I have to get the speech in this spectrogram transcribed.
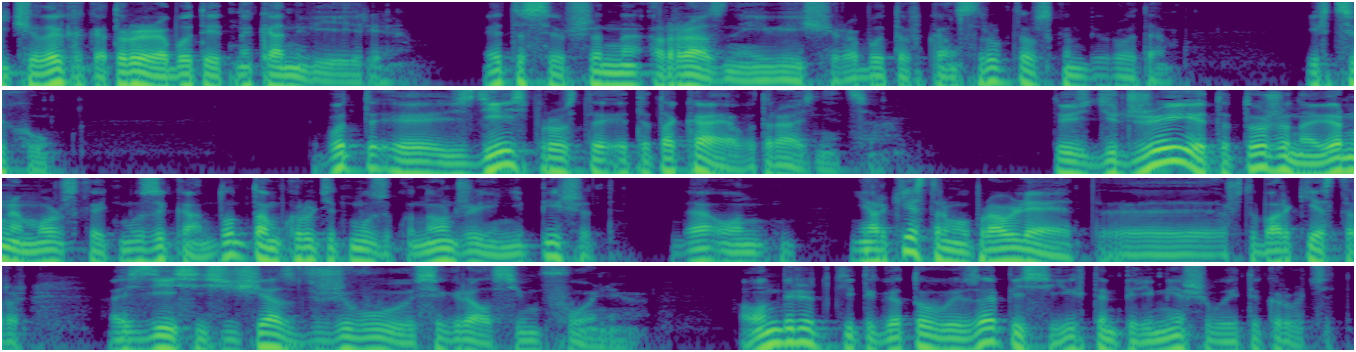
и человека, который работает на конвейере. Это совершенно разные вещи. Работа в конструкторском бюро там – и в цеху. Вот э, здесь просто это такая вот разница. То есть диджей это тоже, наверное, можно сказать, музыкант. Он там крутит музыку, но он же ее не пишет. Да? Он не оркестром управляет, э, чтобы оркестр здесь и сейчас вживую сыграл симфонию. А он берет какие-то готовые записи, их там перемешивает и крутит.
